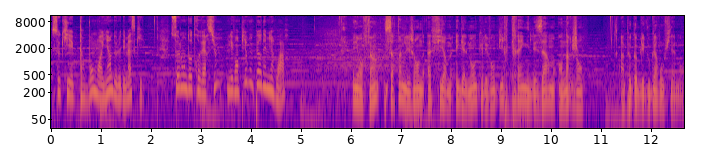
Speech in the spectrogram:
ce qui est un bon moyen de le démasquer. Selon d'autres versions, les vampires ont peur des miroirs. Et enfin, certaines légendes affirment également que les vampires craignent les armes en argent. Un peu comme les loups-garous finalement.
